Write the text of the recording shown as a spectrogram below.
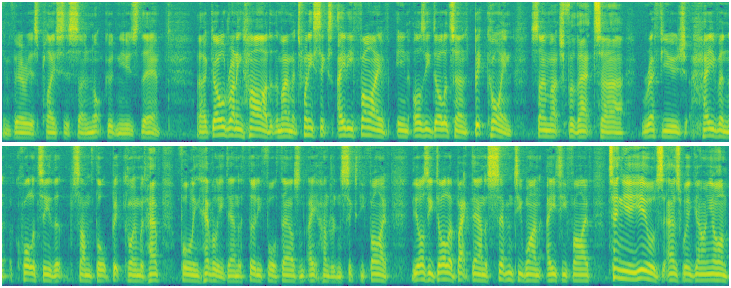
in various places, so not good news there. Uh, gold running hard at the moment, 26.85 in Aussie dollar terms. Bitcoin, so much for that uh, refuge haven quality that some thought Bitcoin would have, falling heavily down to 34,865. The Aussie dollar back down to 71.85. 10 year yields as we're going on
